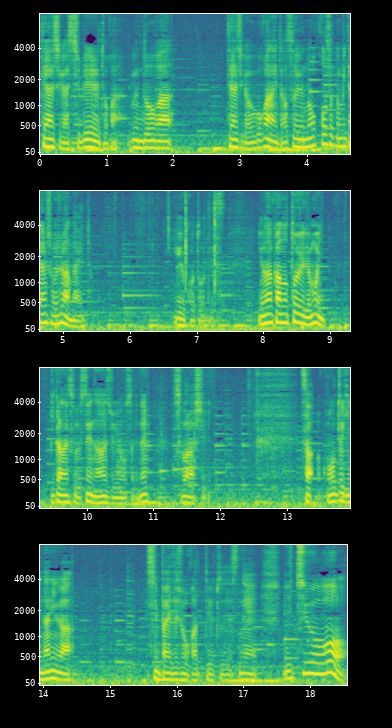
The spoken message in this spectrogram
手足がしびれるとか運動が手足が動かないとかそういう脳梗塞みたいな症状はないということです。夜中のトイレも行かないそうですね。74歳ね。素晴らしい。さあこの時何が心配でしょうかっていうとですね一応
